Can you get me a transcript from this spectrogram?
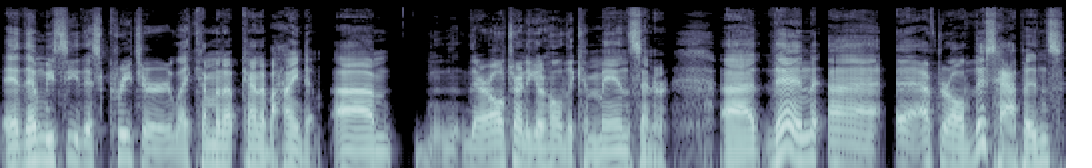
and then we see this creature like coming up kind of behind him. Um, they're all trying to get hold of the command center. Uh, then, uh, after all this happens,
